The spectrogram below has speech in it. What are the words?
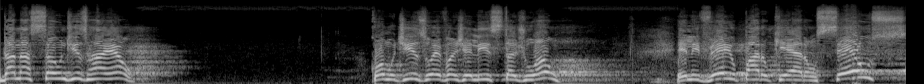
da nação de Israel. Como diz o evangelista João, ele veio para o que eram seus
